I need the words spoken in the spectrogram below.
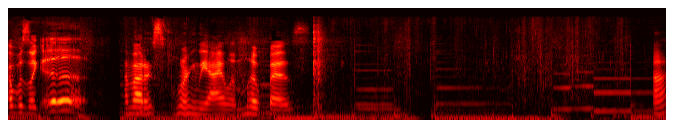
I was like, ugh. I'm out exploring the island, Lopez. Huh?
